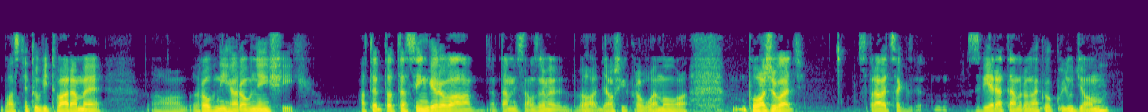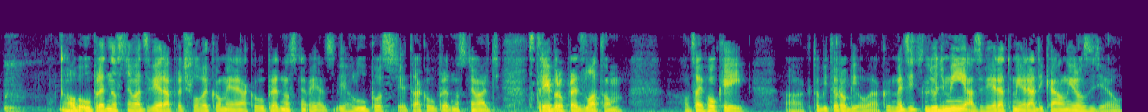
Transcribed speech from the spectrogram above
vlastne tu vytvárame rovných a rovnejších. A tá, tá Singerová, tam je samozrejme veľa ďalších problémov a považovať, správať sa k zvieratám rovnako k ľuďom, alebo uprednostňovať zviera pred človekom je ako uprednostňovať, je, je hlúposť, je to ako uprednostňovať striebro pred zlatom, hoď aj v hokeji. A kto by to robil? Ako medzi ľuďmi a zvieratmi je radikálny rozdiel.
